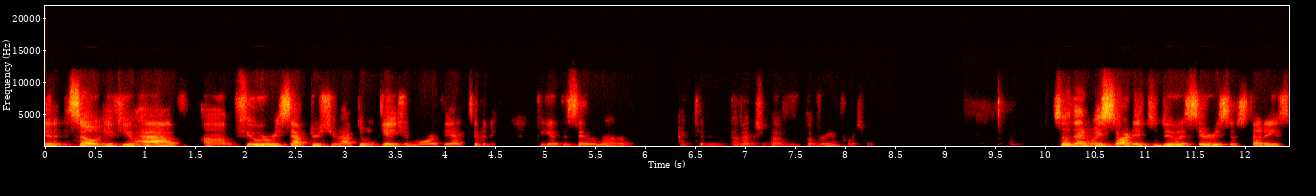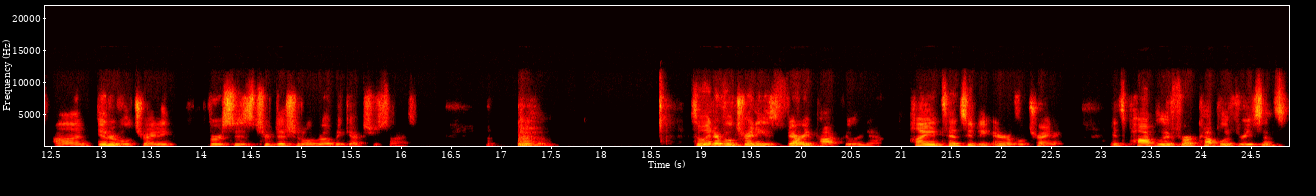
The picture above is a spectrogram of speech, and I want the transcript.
And so if you have um, fewer receptors, you have to engage in more of the activity to get the same amount of activity, of, of, of reinforcement. So then we started to do a series of studies on interval training versus traditional aerobic exercise. so interval training is very popular now, high intensity interval training. It's popular for a couple of reasons.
